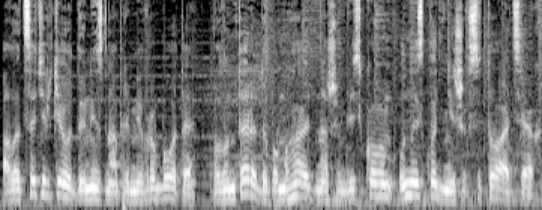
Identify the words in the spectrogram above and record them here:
але це тільки один із напрямів роботи. Волонтери допомагають нашим військовим у найскладніших ситуаціях.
